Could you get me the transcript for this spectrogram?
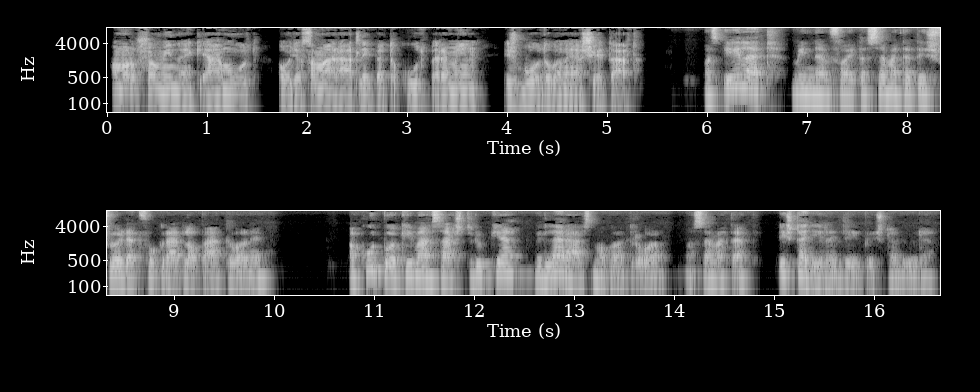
Hamarosan mindenki ámult, ahogy a szamár átlépett a kút peremén, és boldogan elsétált. Az élet mindenfajta szemetet és földet fog rád lapátolni. A kútból kimászás trükkje, hogy lerázd magadról a szemetet, és tegyél egy lépést előre.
